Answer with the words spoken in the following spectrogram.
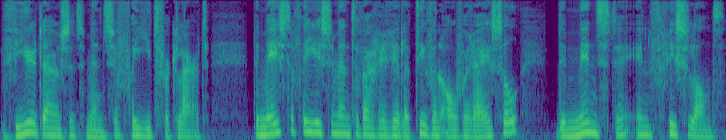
4000 mensen failliet verklaard. De meeste faillissementen waren relatief in Overijssel, de minste in Friesland.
